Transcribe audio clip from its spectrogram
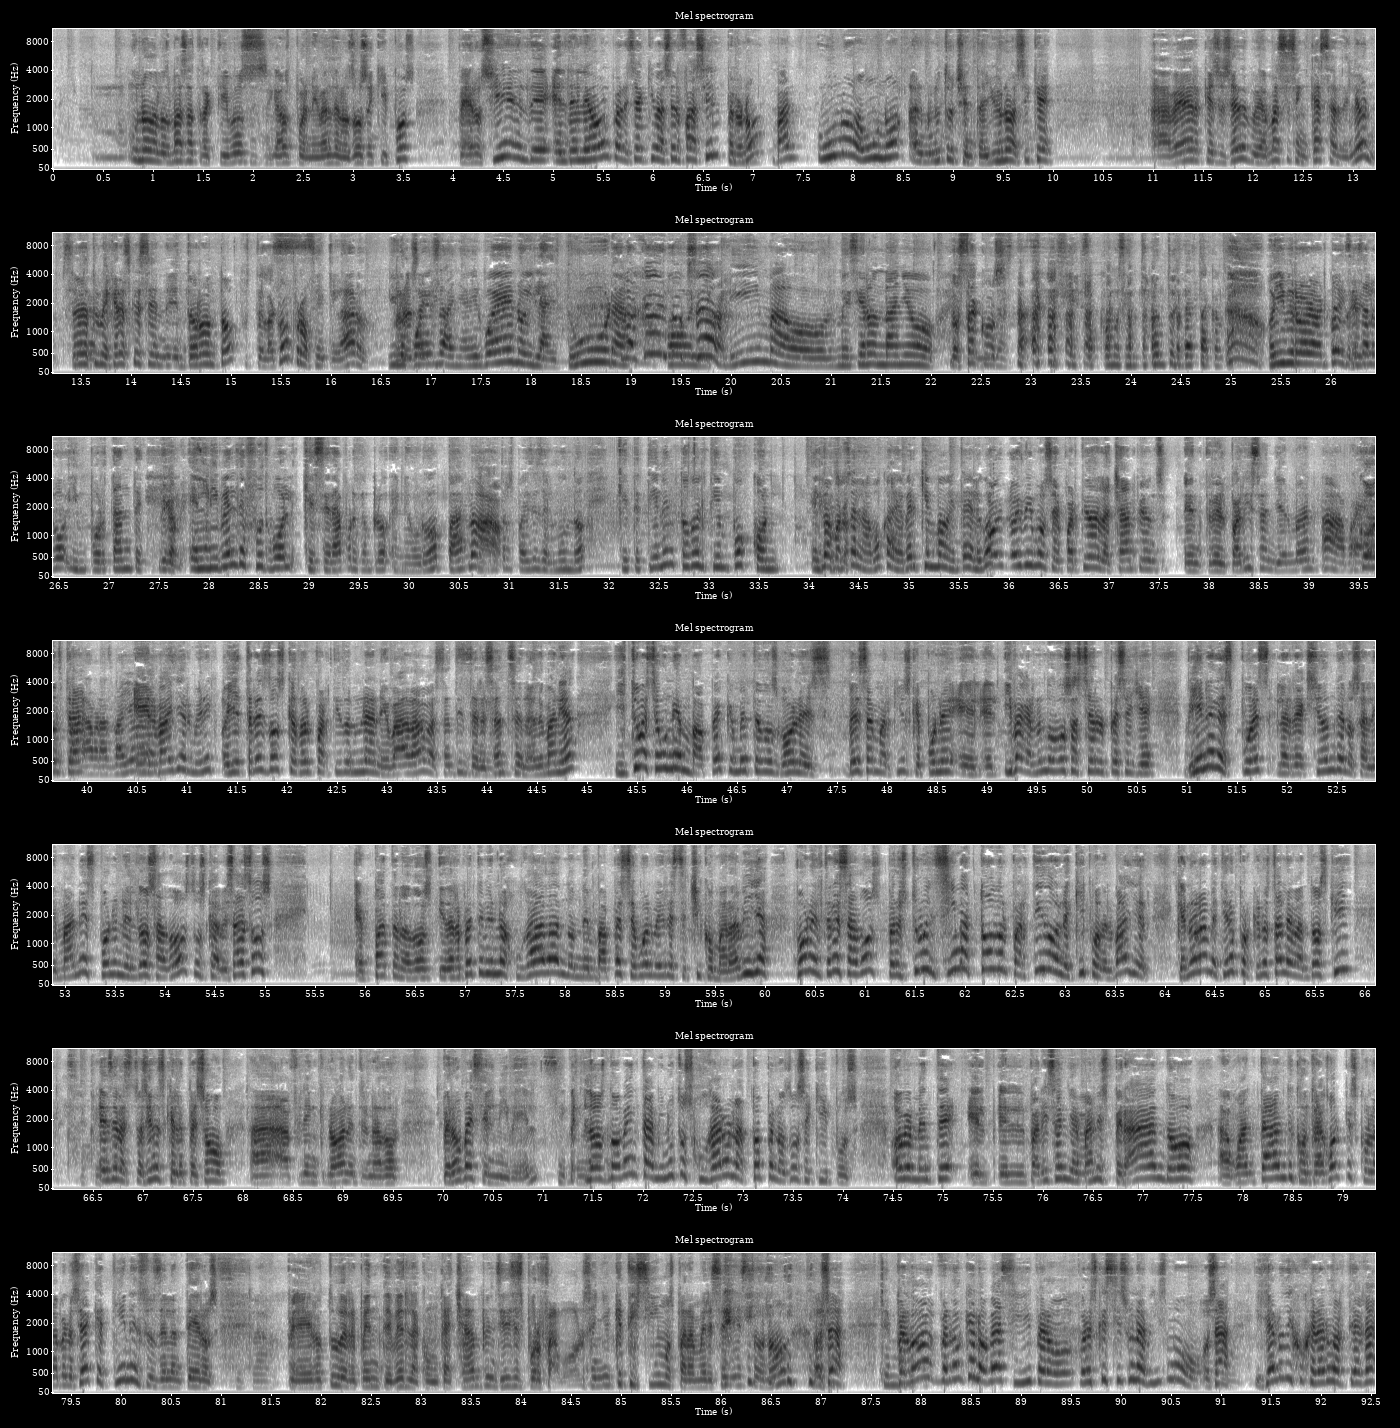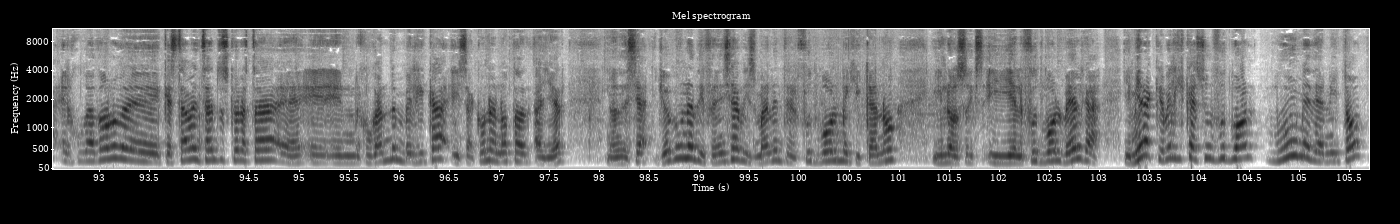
uno de los más atractivos, digamos, por el nivel de los dos equipos. Pero sí, el de, el de León parecía que iba a ser fácil, pero no, van uno a uno al minuto 81, así que a ver qué sucede, porque además es en casa de León. Si tú me dijeras que es en, Toronto, pues te la compro. Sí, claro. Y lo puedes añadir, bueno, y la altura, o el clima, o me hicieron daño... Los tacos. como si en Toronto hubiera tacos. Oye, mi Robert, ahorita dices algo importante. Dígame. El nivel de fútbol que se da, por ejemplo, en Europa, en otros países del mundo, que te tienen todo el tiempo con el no, en la boca de ver quién va a meter el gol. Hoy, vimos el partido de la Champions entre el Paris Saint Germain ah, contra el Bayern Múnich. Oye, 3-2 quedó el partido en una nevada bastante interesante en Alemania. Y tú ves a un Mbappé que mete dos goles. Ves a Marquinhos que pone el, iba ganando 2 a 0 el PSG. Viene después la reacción de los alemanes, ponen el 2 a 2, dos cabezazos empatan a dos y de repente viene una jugada en donde Mbappé se vuelve a ir este chico maravilla, pone el 3 a 2, pero estuvo encima todo el partido el equipo del Bayern, que no la metieron porque no está Lewandowski, es de las situaciones que le pesó a, a Flink, no al entrenador pero ves el nivel. Los 90 minutos jugaron a tope los dos equipos. Obviamente el, el Paris Saint Germain esperando, aguantando y contragolpes con la velocidad que tienen sus delanteros. Pero tú de repente ves la Conca Champions y dices, por favor, señor, ¿qué te hicimos para merecer esto, no? O sea, perdón, perdón que lo vea así, pero, pero es que sí es un abismo. O sea, y ya lo dijo Gerardo Arteaga, el jugador de, que estaba en Santos, que ahora está eh, en, jugando en Bélgica, y sacó una nota ayer, donde decía, yo veo una diferencia abismal entre el fútbol mexicano y los y el fútbol belga. Y mira que Bélgica es un fútbol muy medianito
